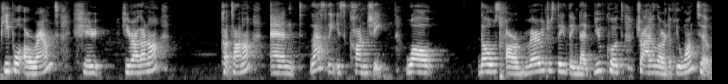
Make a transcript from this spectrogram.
people around. Hir hiragana, katakana, and lastly is kanji. Well, those are very interesting things that you could try to learn if you want to.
